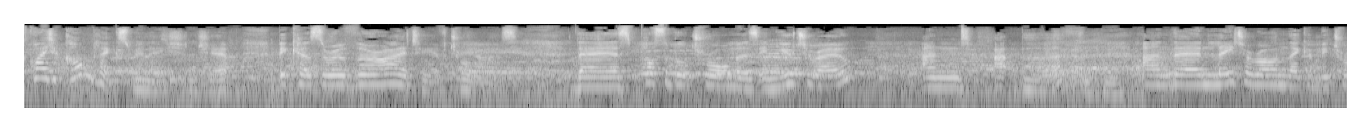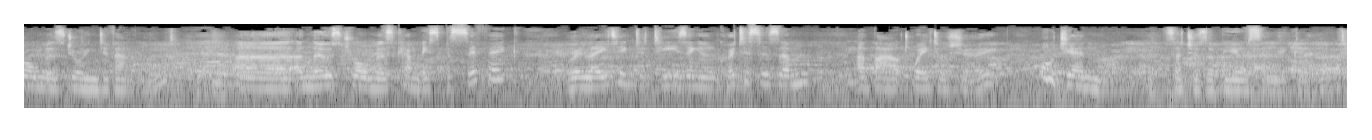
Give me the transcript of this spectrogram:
quite a complex relationship because there are a variety of traumas. There's possible traumas in utero and at birth, and then later on there can be traumas during development, uh, and those traumas can be specific, relating to teasing and criticism about weight or shape, or general, such as abuse and neglect.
